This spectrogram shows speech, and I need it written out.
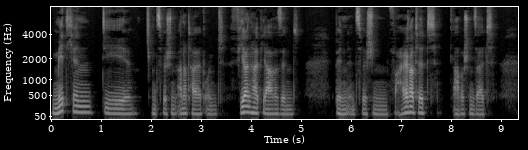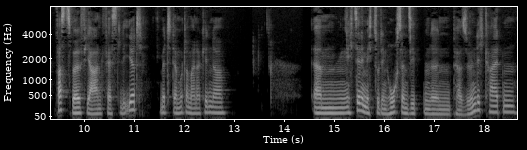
Mädchen, die inzwischen anderthalb und viereinhalb Jahre sind bin inzwischen verheiratet, aber schon seit fast zwölf Jahren fest liiert mit der Mutter meiner Kinder. Ähm, ich zähle mich zu den hochsensiblen Persönlichkeiten,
